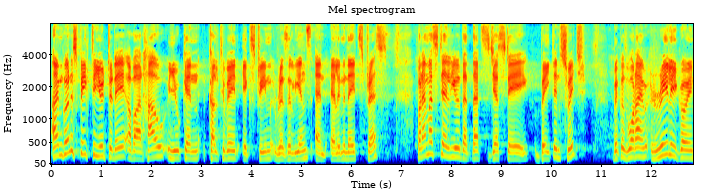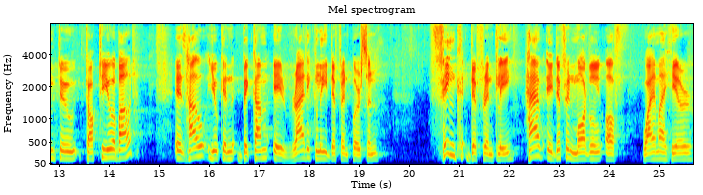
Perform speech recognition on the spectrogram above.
I'm going to speak to you today about how you can cultivate extreme resilience and eliminate stress. But I must tell you that that's just a bait and switch because what I'm really going to talk to you about is how you can become a radically different person, think differently, have a different model of why am I here?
